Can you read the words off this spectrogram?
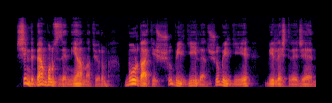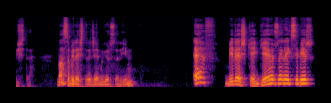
Şimdi ben bunu size niye anlatıyorum? Buradaki şu bilgiyle şu bilgiyi birleştireceğim işte. Nasıl birleştireceğimi göstereyim. F bileşke g üzeri eksi 1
